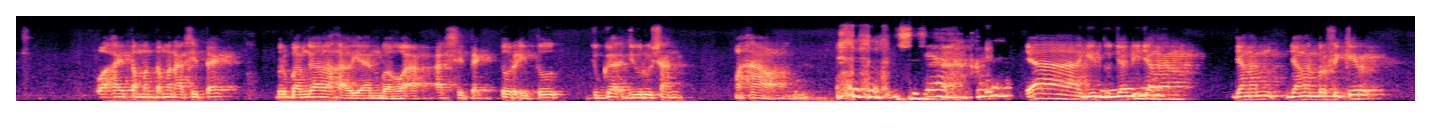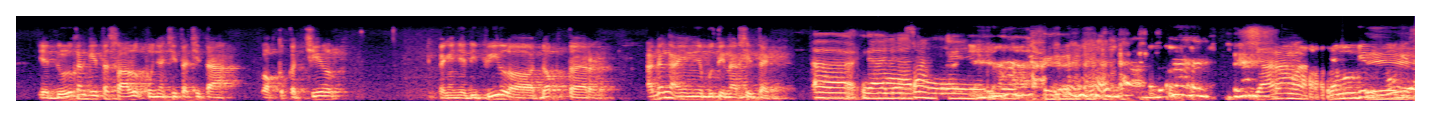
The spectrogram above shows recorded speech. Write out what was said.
wahai teman-teman arsitek berbanggalah kalian bahwa arsitektur itu juga jurusan mahal. ya. ya gitu. Jadi jangan jangan jangan berpikir ya dulu kan kita selalu punya cita-cita waktu kecil pengen jadi pilot, dokter. Ada nggak yang nyebutin arsitek? Uh, nggak ada jarang jarang lah. Ya mungkin yeah. mungkin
